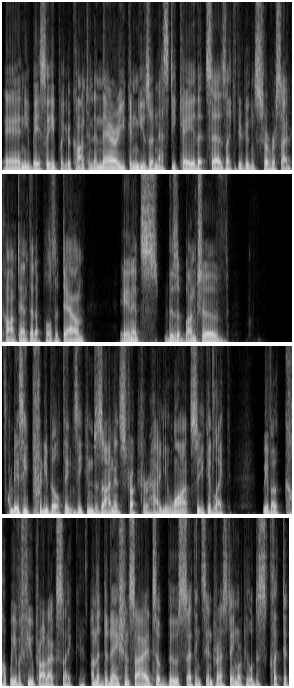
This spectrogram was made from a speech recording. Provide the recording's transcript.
and you basically put your content in there. You can use an SDK that says like if you're doing server side content that it pulls it down, and it's there's a bunch of basically pre-built things you can design and structure how you want. So you could like we have a we have a few products like on the donation side. So Boosts I think is interesting where people just click to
